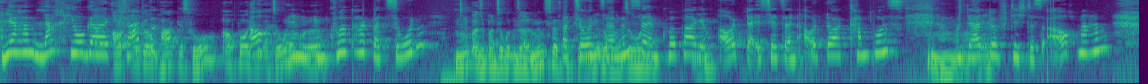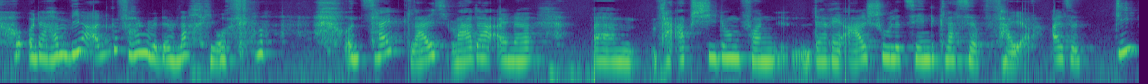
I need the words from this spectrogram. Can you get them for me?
Wir haben Lach-Yoga Out- grad Outdoor be- Park ist wo? Auch bei euch in auch Bad Soden, in, oder? im Kurpark Bad Soden. Also Bad Soden-Salmünster. es Bad ja Soden, Bad Münster Soden. im Kurpark, im Out, da ist jetzt ein Outdoor-Campus und da okay. durfte ich das auch machen. Und da haben wir angefangen mit dem Lach-Yoga. Und zeitgleich war da eine ähm, Verabschiedung von der Realschule 10. Klasse Feier. Also die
